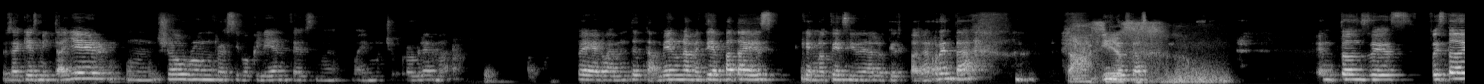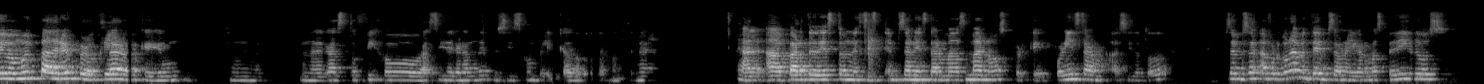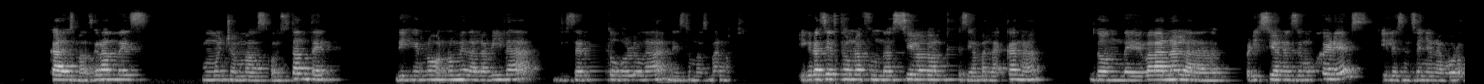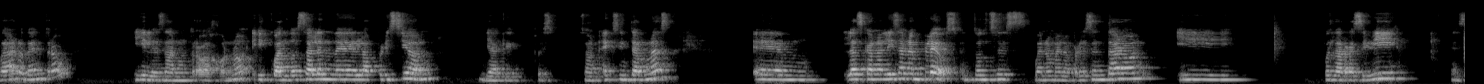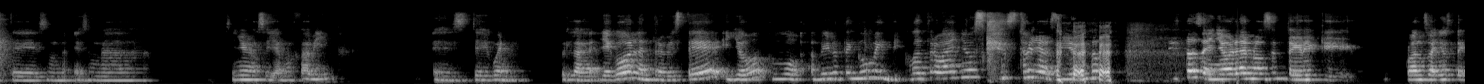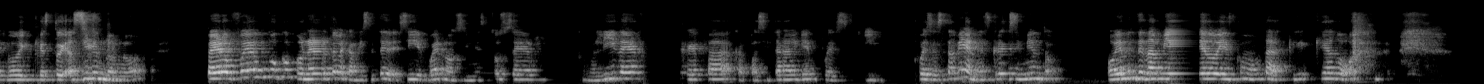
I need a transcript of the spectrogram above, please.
pues aquí es mi taller, un showroom, recibo clientes, no, hay mucho problema. Pero obviamente también una metida de pata es que no tienes idea de lo que es pagar renta. Ah, es. Entonces, pues todo iba muy padre, pero claro que un, un, gasto fijo así de grande, pues sí es complicado de mantener aparte de esto, empezaron a estar más manos, porque por Instagram ha sido todo. afortunadamente empezaron a llegar más pedidos, cada vez más grandes, mucho más constante. Dije, no, no me da la vida de ser todóloga, necesito más manos. Y gracias a una fundación que se llama La Cana, donde van a las prisiones de mujeres y les enseñan a bordar dentro y les dan un trabajo, ¿no? Y cuando salen de la prisión, ya que pues son ex internas, Em, las canalizan a empleos. Entonces, bueno, me la presentaron y pues la recibí. Este, es, una, es una señora, se llama Fabi. Este, bueno, pues la, llegó, la entrevisté y yo como, a ver, tengo 24 años, ¿qué estoy haciendo? Esta señora no se entere que cuántos años tengo y qué estoy haciendo, ¿no? Pero fue un poco ponerte la camiseta y decir, bueno, sin esto ser como líder, jefa, capacitar a alguien, pues, y, pues está bien, es crecimiento. Obviamente da miedo y es como, ¿qué, qué hago?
